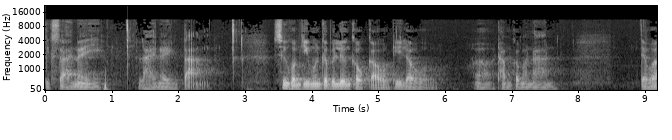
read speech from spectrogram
ศึกษาในลายในต่าง ซึ่งความจริงมันก็เป็นเรื่องเก่าๆที่เราทำกันมานาน แต่ว่า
